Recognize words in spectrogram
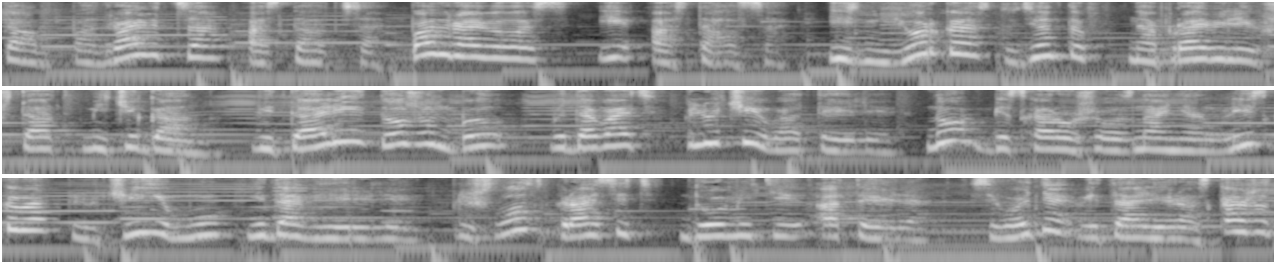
там понравится, остаться. Понравилось и остался. Из Нью-Йорка студентов направили в штат Мичиган. Виталий должен был выдавать ключи в отеле, но без хорошего знания английского ключи ему не доверили. Пришлось красить домики отеля. Сегодня Виталий расскажет,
